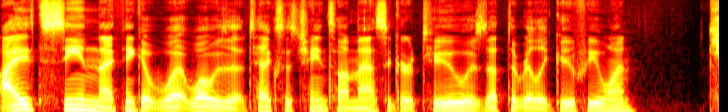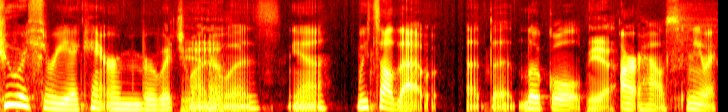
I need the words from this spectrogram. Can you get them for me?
I've seen. I think it. What what was it? Texas Chainsaw Massacre Two. Is that the really goofy one? two or three, I can't remember which one it was. Yeah. We saw that at the local Yeah. art house. Anyway,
